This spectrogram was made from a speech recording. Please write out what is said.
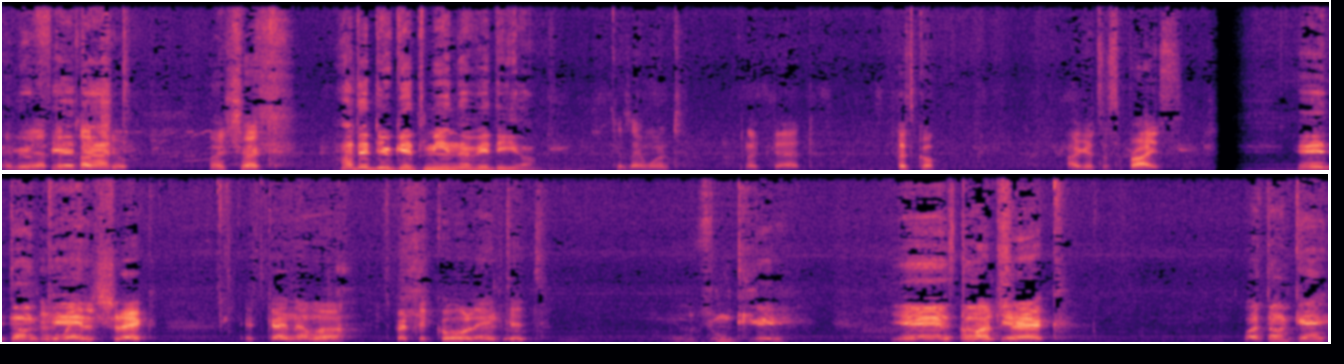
Maybe You we have to cut that? you. My Shrek, how did you get me in the video? because I went like that. Let's go. I get a surprise. Hey, donkey. Well, Shrek, it's kind of Oh. uh, it's pretty cool, ain't it? Donkey. Yes, Come on, donkey. Shrek. What, donkey?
